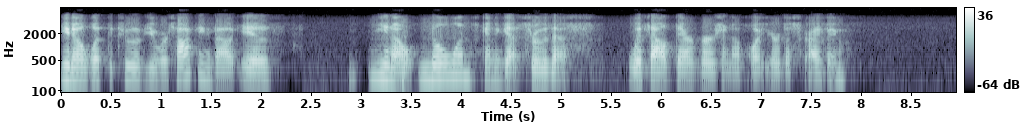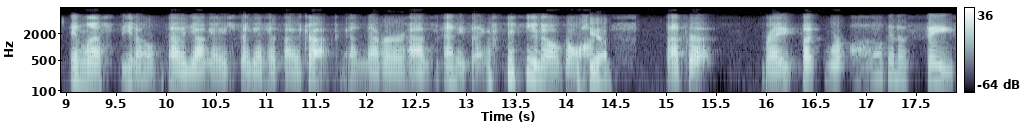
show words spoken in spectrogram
you know, what the two of you were talking about is you know, no one's going to get through this without their version of what you're describing. Unless, you know, at a young age they get hit by a truck and never have anything, you know, go on. Yeah. That's it. Right? But we're all going to face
